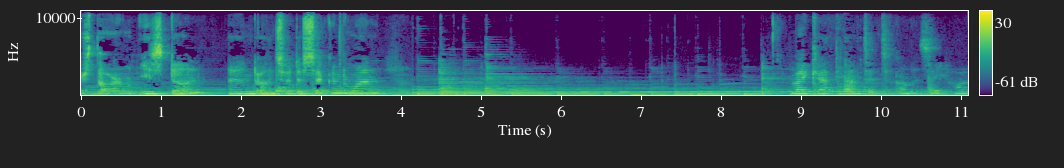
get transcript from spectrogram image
First arm is done and onto the second one. My cat wanted to come and say hi.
